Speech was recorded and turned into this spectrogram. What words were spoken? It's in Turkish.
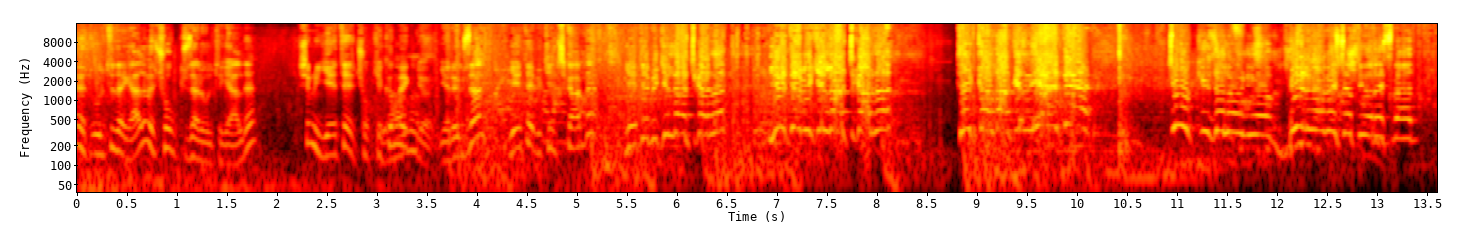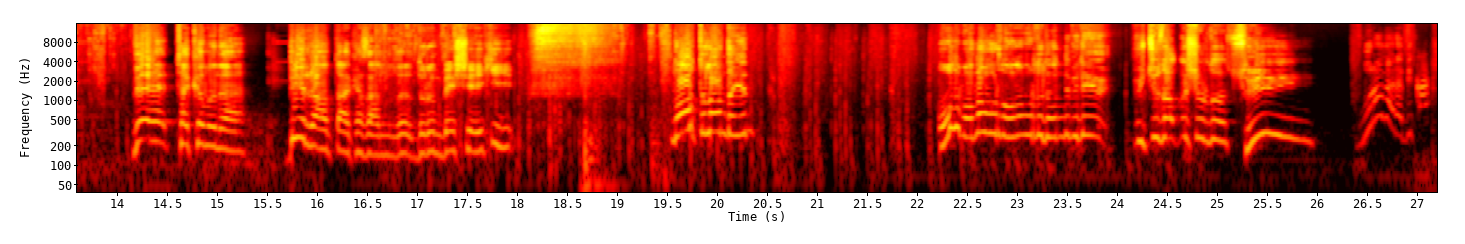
Evet ulti de geldi ve çok güzel ulti geldi. Şimdi YT çok yakın Yalnız- bekliyor. Yere güzel. YT bir kill çıkardı. YT bir kill daha çıkardı. YT bir kill daha çıkardı. Tek kaldı arkasında YT. Çok güzel oynuyor. Bir ve beş atıyor resmen. Ve takımına bir round daha kazandılar. Durum 5'e 2. Ne yaptı lan dayın? Oğlum ona vurdu ona vurdu döndü bir de 360 vurdu. Sü. Buralara birkaç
